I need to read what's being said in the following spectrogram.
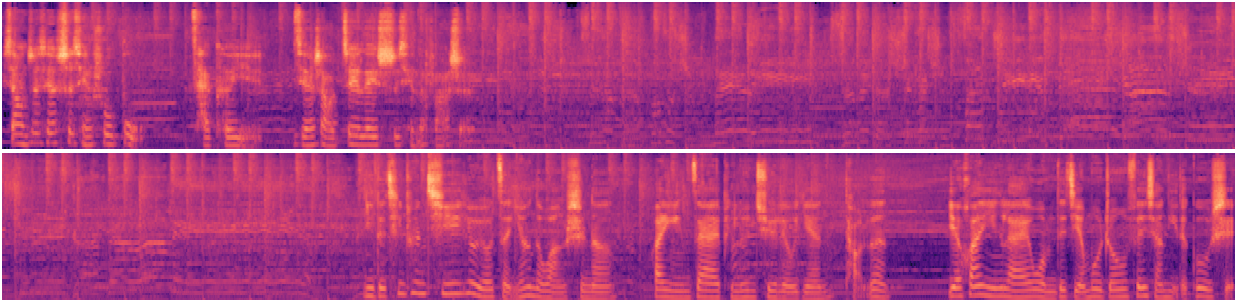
向这些事情说不，才可以减少这类事情的发生。你的青春期又有怎样的往事呢？欢迎在评论区留言讨论，也欢迎来我们的节目中分享你的故事。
